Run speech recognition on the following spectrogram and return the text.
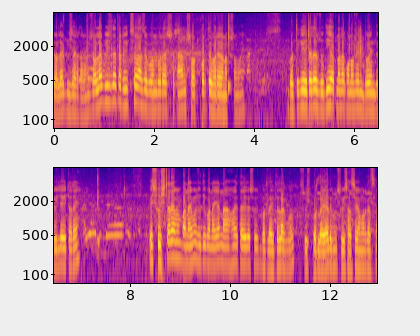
জলে ভিজার কারণে। জলে ভিজলে তো রিক্সও আছে বন্ধুরা কারণ শর্ট করতে পারে অনেক সময়। গতিকে এটারে যদি আপনারা কোনোদিন দইন দইলে এটারে, এই সুইচটারে আমি বানাইবো যদি বানাইয়া না হয় তাহলে সুইচ বদলাইতে লাগবো। সুইচ বদলাইয়া দেবেন সুইচ আছে আমার কাছে।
